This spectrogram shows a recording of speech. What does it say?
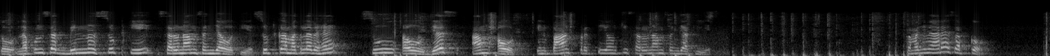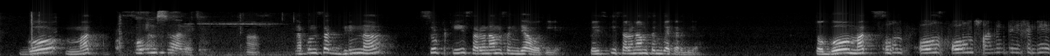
तो नपुंसक भिन्न सुट की सर्वनाम संज्ञा होती है। सुट का मतलब है सु औ जस अम औट। इन पाँच प्रत्ययों की सर्वनाम संज्ञा की है। समझ में आ रहा है सबको? गो मत हाँ। नपुंसक भिन्न सुट की सर्वनाम संज्ञा होती है। तो इसकी सर्वनाम संज्ञा कर दिया। तो गो मत ओम ओम ओम स्वामी तो इसलिए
